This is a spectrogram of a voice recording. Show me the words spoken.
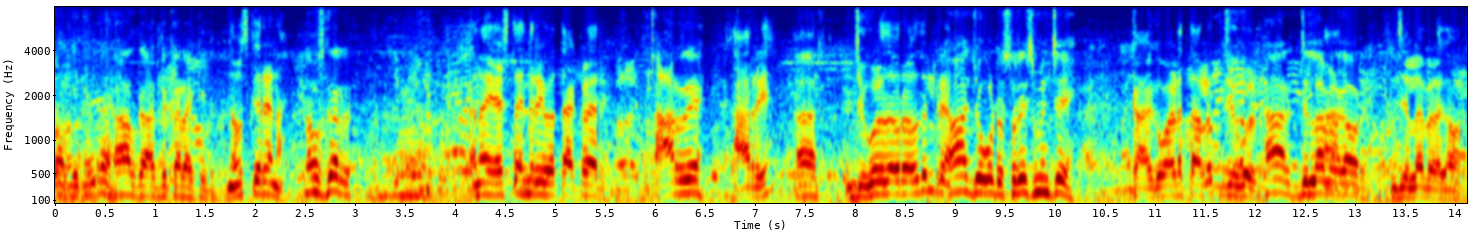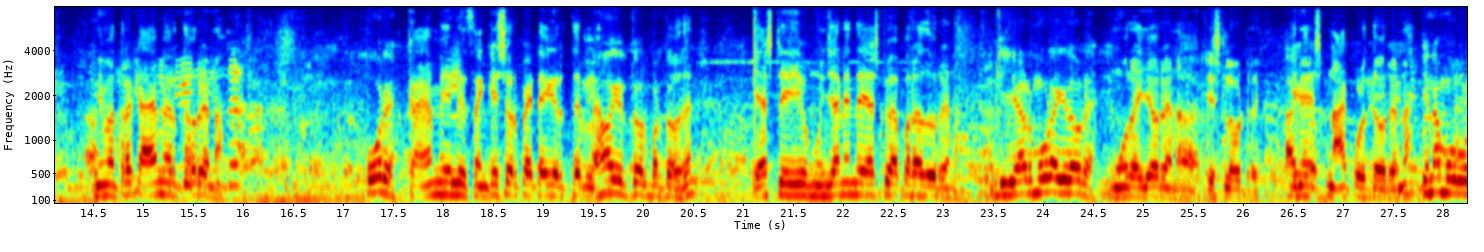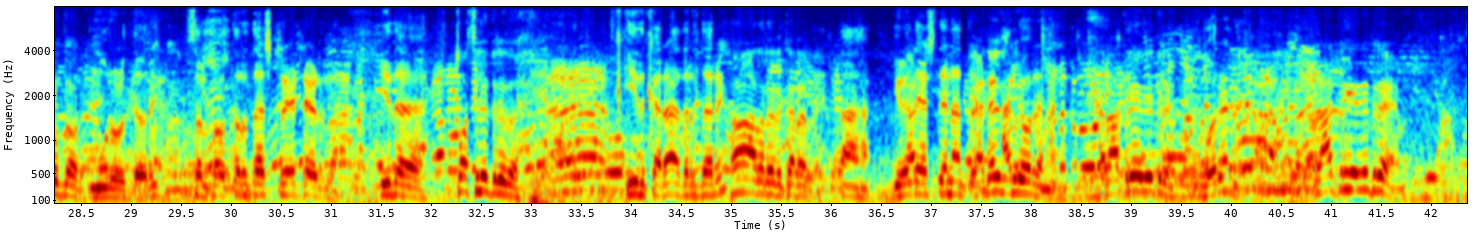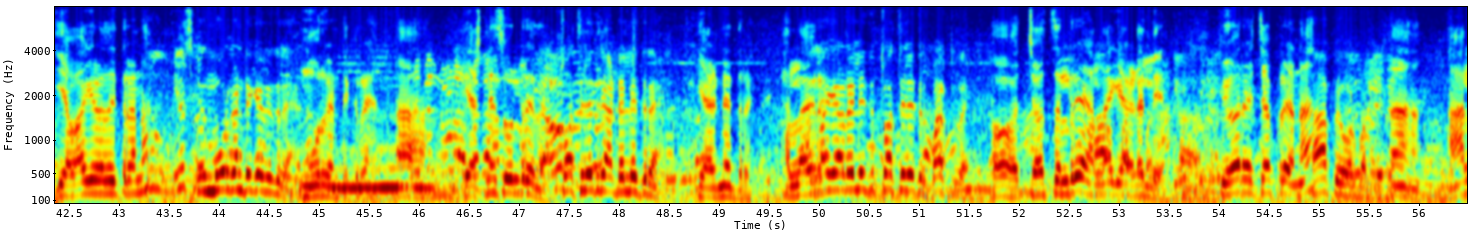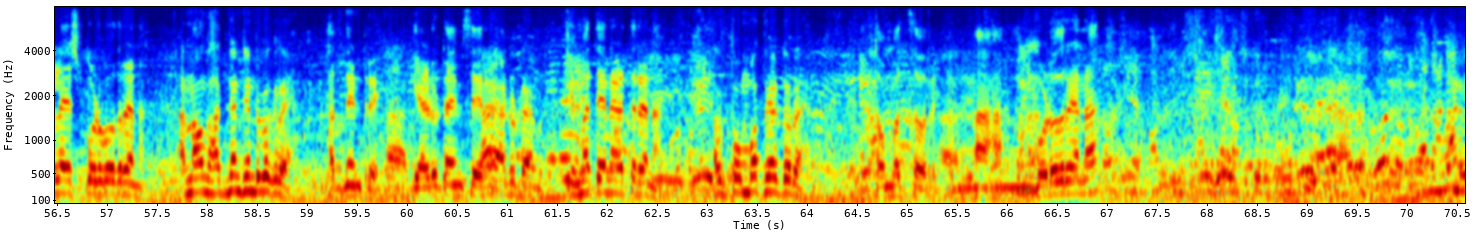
ನಮಸ್ಕಾರ ಅಣ್ಣ. ನಮಸ್ಕಾರ. ಅಣ್ಣ ಎಷ್ಟು ತಂದ್ರಿ ಇವತ್ತು ಆಕಳ ರೀ? ಆರು ರೀ. ಆರು ರೀ? ಹಾಂ. ಜುಗುಳದವ್ರು ಹೌದಿಲ್ರಿ? ಹಾಂ ಜೋಗಳ್ರಿ. ಸುರೇಶ್ ಮಿಂಚೆ. ಕಾಗವಾಡ ತಾಲೂಕು ಜಿಗುಳ್. ರೀ ಹಾಂ ಜಿಲ್ಲಾ ಬೆಳಗಾವ್ ರೀ. ಜಿಲ್ಲಾ ಬೆಳಗಾವ್ ರೀ. ನಿಮ್ಮ ಹತ್ರ ಕಾಯಂ ಇರ್ತಾವ್ರೇನ ಓ ರೀ. ಕಾಯಂ ಇಲ್ಲಿ ಸಂಕೇಶ್ವರ ಪೇಟೆಗೆ ಇರ್ತಿರಲ್ಲ ಹಾಂ ಇರ್ತವ್ರು ಬರ್ತಾವ್ರಿ. ಎಷ್ಟು ಈ ಮುಂಜಾನೆಯಿಂದ ಎಷ್ಟು ವ್ಯಾಪಾರ ಅದಾವ್ರೇನ? ಈಗ ಎರಡು ಮೂರು ಆಗಿದವ್ರೆ. ಮೂರು ಆಗ್ಯಾವ್ರೇನ ಎಷ್ಟು ಲೌಟ್ರಿ ಇನ್ನು ಎಷ್ಟು ನಾಲ್ಕು ಉಳ್ದವ್ರೇನ? ಇನ್ನ ಮೂರು ಉಳ್ದವ್ರಿ. ಮೂರು ಉಳ್ದವ್ರಿ. ಸ್ವಲ್ಪ ಹೊತ್ತರದ ಸ್ಟ್ರೇಟ್ ಹೇಳ್ರಿ. ಇದು ತೊಸಲಿತ್ರಿ ಇದು. ಇದು ಕರ ಅದ್ರದ್ದು ರೀ? ಹಾಂ ಅದ್ರ ಇದು ಕರ ರೀ. ಹಾಂ ಹಾಂ. ಇಳಿದ ಎಷ್ಟು ದಿನ ಆತ್ರಿ? ಅಲ್ಲಿ ಅವ್ರೇನ ರಾತ್ರಿ ಎದಿತ್ರಿ ಅವ್ರೇನ ರಾತ್ರಿಗೆ ಎದಿತ್ರಿ ಯಾವಾಗ ಇಳ್ದೈತ್ರಣ್ಣ ಇದು ಮೂರು ಗಂಟೆಗೆ ಎದಿತ್ರಿ ಮೂರು ಗಂಟೆಗೆ ರೀ ಹಾಂ. ಎಷ್ಟನೇ ಸೂಲ್ ರೀ ಅದು ತೊಸಲಿತ್ರಿ ಅಡ್ಡಲ್ಲಿತ್ರಿ ಎರಡನೇದ್ರಿ. ಅಲ್ಲಾಗ ರೀ? ಎರಡಲ್ಲಿತ್ತು ತೊಸಲಿತ್ರಿ ಫಸ್ಟ್ ರೀ. ಓ ರೀ ಅಲ್ಲಾಗ ಎರಡಲ್ಲಿ. ಪ್ಯೂರ್ ಎಚ್ ಎಫ್ ರೀ ಅಣ್ಣ? ಹಾಂ ಪ್ಯೂರ್ ಬರ್ತೀವಿ. ಹಾಂ ಹಾಂ. ಹಾಲು ಎಷ್ಟು ಕೊಡ್ಬೋದ್ರಿ ಅಣ್ಣ? ಅನ್ನ ಒಂದು ಹದಿನೆಂಟು ಹಿಂಡ್ಬೇಕು ರೀ ಹದಿನೆಂಟು ರೀ ಎರಡು ಟೈಮ್ ಸೇರಿ. ಎರಡು ಟೈಮ್ ರೀ ಕಿಮ್ಮತ್ತು ಏನು ಹೇಳ್ತೀರಿ ಅಣ್ಣ ಅದು ತೊಂಬತ್ತು ಹೇಳ್ತಾರೆ ತೊಂಬತ್ತು ಸಾವಿರ. ರೀ ಹಾಂ ಹಾಂ. ಕೊಡೋದ್ರೇನ?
